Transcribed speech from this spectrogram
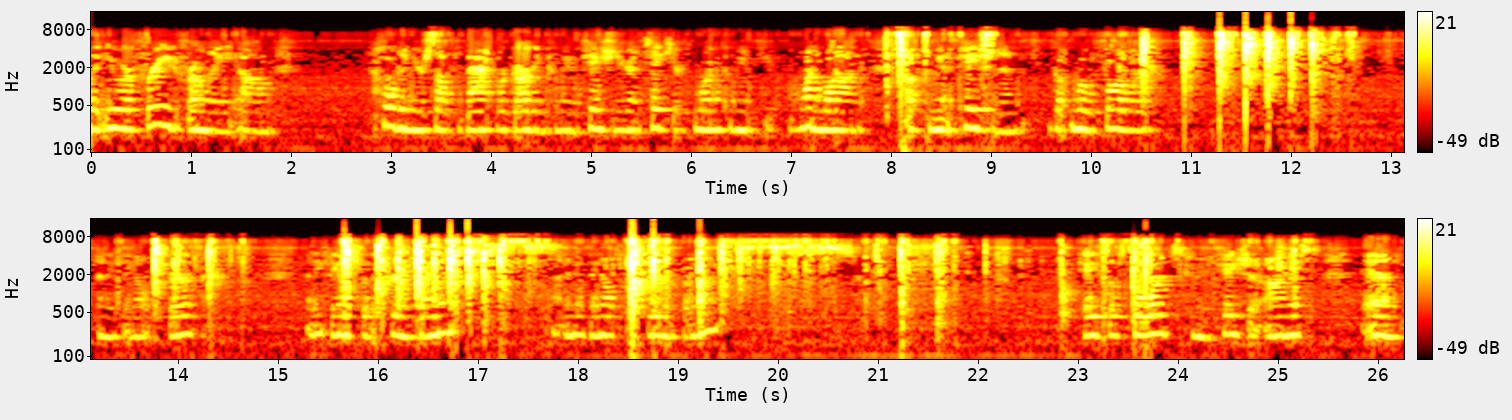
that you are freed from the, um, holding yourself back regarding communication. You're gonna take your one one wand of communication and go, move forward. Anything else there? Anything else for the career and finance? Anything else for career and finance? Ace of Swords, communication, honest, and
